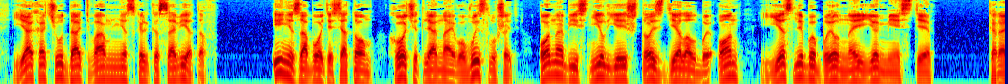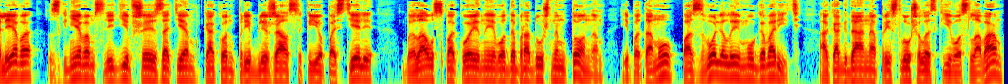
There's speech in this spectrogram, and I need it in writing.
— «я хочу дать вам несколько советов». И не заботясь о том, хочет ли она его выслушать, он объяснил ей, что сделал бы он, если бы был на ее месте. Королева, с гневом следившая за тем, как он приближался к ее постели, была успокоена его добродушным тоном и потому позволила ему говорить, а когда она прислушалась к его словам,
